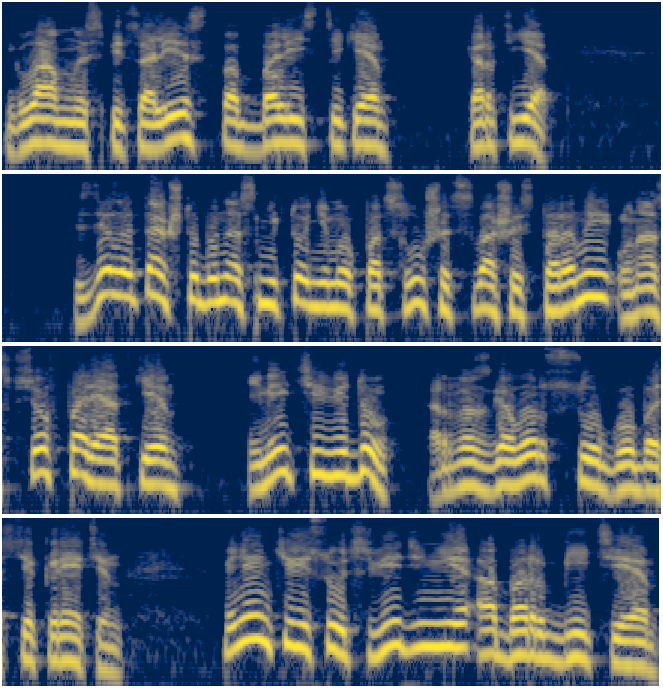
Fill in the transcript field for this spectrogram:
главный специалист по баллистике Кортье. Сделай так, чтобы нас никто не мог подслушать с вашей стороны. У нас все в порядке. Имейте в виду, Разговор сугубо секретен. Меня интересуют сведения об орбите.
